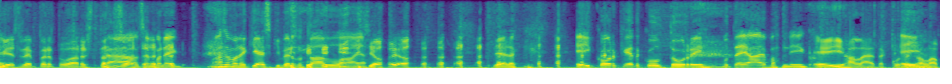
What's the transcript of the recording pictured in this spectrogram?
miesrepertuaarista. Tää on semmonen, mä oon semmonen keskiverto tallaaja. joo, joo. Tiedätkö? Ei korkeata kulttuuria, mutta ei aivan niin kuin. Ei ihan lähetä kuitenkaan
